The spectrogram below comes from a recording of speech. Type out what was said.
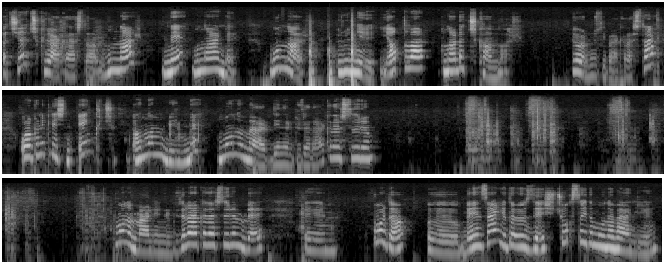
açığa çıkıyor arkadaşlar. Bunlar ne? Bunlar ne? Bunlar ürünleri yaptılar. Bunlar da çıkanlar. Gördüğünüz gibi arkadaşlar. Organik bileşiğin en küçük anlamlı birimine monomer denir güzel arkadaşlarım. Monomer denir güzel arkadaşlarım ve e, burada e, benzer ya da özdeş çok sayıda monomerlerin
